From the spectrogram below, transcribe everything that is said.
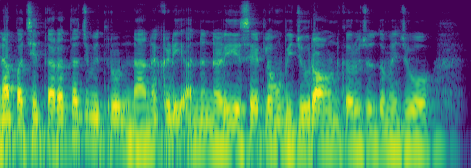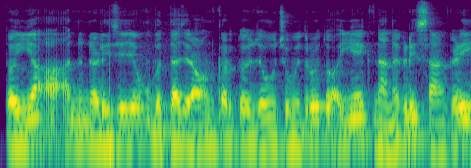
એના પછી તરત જ મિત્રો નાનકડી અન્નનળી હશે એટલે હું બીજું રાઉન્ડ કરું છું. તમે જુઓ, તો અહીંયા આ અન્નનળી છે જે હું બધા જ રાઉન્ડ કરતો જઉં છું મિત્રો. તો અહીંયા એક નાનકડી સાંકડી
